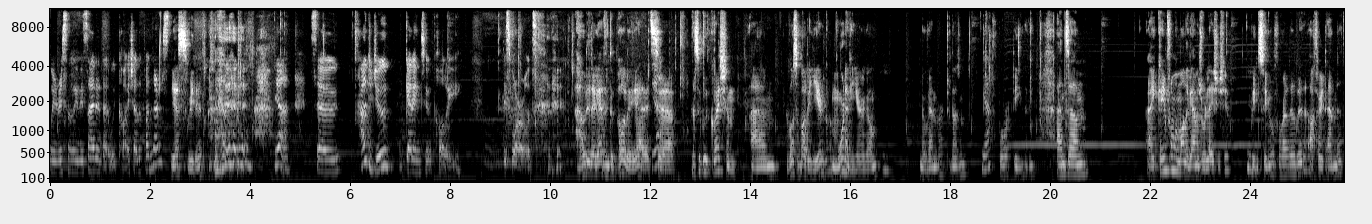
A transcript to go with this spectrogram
we recently decided that we call each other partners. Yes, we did. Yeah. So how did you get into poly? This world. How did I get into poly? Yeah, it's Yeah. Uh, that's a good question. Um, it was about a year, more than a year ago, November 2014, yeah. I think. And um, I came from a monogamous relationship, been single for a little bit after it ended.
